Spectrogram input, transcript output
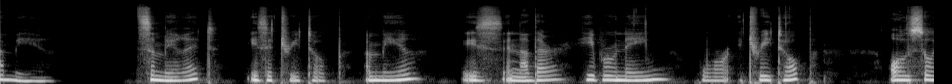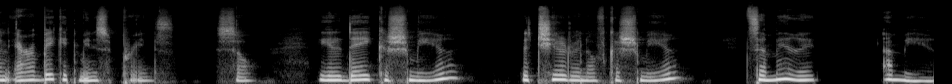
אמיר. צמרת is a treetop. Amir is another Hebrew name for a treetop. Also in Arabic, it means prince. So, Yildei Kashmir, the children of Kashmir, צמרת אמיר.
